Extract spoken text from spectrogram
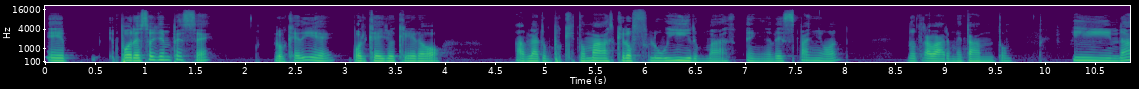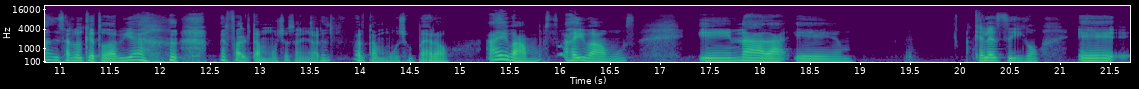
eh, por eso yo empecé lo que dije, porque yo quiero hablar un poquito más, quiero fluir más en el español, no trabarme tanto. Y nada, es algo que todavía me falta mucho, señores. Me falta mucho, pero ahí vamos, ahí vamos. Y nada, eh, ¿qué les digo? Eh,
